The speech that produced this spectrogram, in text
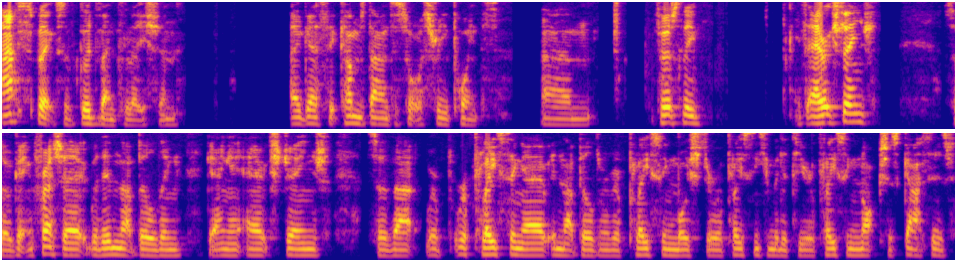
aspects of good ventilation, I guess it comes down to sort of three points. Um, firstly, it's air exchange. So getting fresh air within that building, getting air exchange so that we're replacing air in that building, replacing moisture, replacing humidity, replacing noxious gases,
